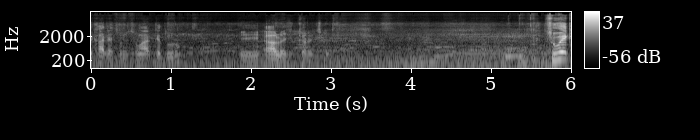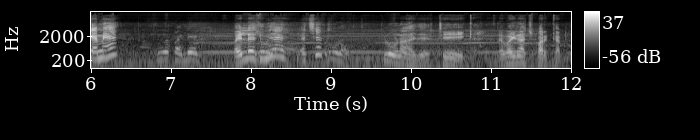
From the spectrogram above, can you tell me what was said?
ਦਿਖਾ ਦਿਆ ਤੁਹਾਨੂੰ ਸਮਾਰ ਕੇ ਦੂਰੋਂ। ਇਹ ਆ ਲੋ ਜੀ ਕਰੋ ਜੀ। ਸੂਏ ਕਿਵੇਂ ਹੈ? ਸੂਏ ਪਹਿਲੇ ਪਹਿਲੇ ਸੂਏ? ਅੱਛਾ। ਭਲੂਣਾ ਹੈ ਜੀ ਠੀਕ ਹੈ। ਲੈ ਬਾਈ ਨਾਲ ਸੰਪਰਕ ਕਰ ਲਓ।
